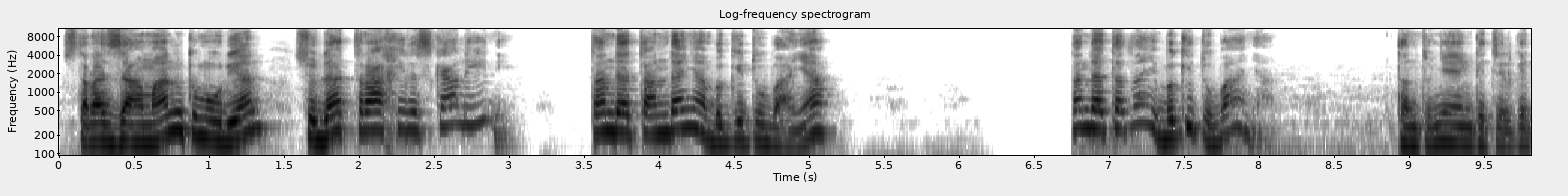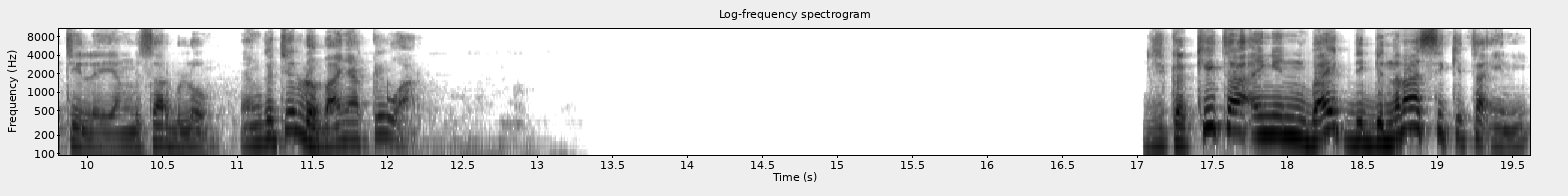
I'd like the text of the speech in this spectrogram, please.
Secara zaman kemudian sudah terakhir sekali ini. Tanda-tandanya begitu banyak. Tanda-tandanya begitu banyak. Tentunya yang kecil-kecil ya, yang besar belum. Yang kecil udah banyak keluar. Jika kita ingin baik di generasi kita ini,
